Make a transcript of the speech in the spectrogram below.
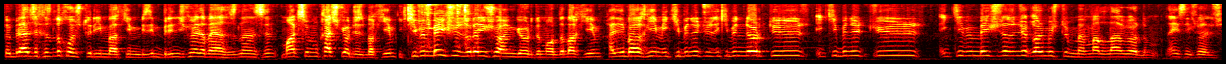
Şöyle birazcık hızlı koşturayım bakayım bizim birinci köle de bayağı hızlansın. Maksimum kaç göreceğiz bakayım. 2500 lirayı şu an gördüm orada bakayım. Hadi bakayım 2300, 2400, 2300, 2500 az önce görmüştüm ben vallahi gördüm. Neyse Exoales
